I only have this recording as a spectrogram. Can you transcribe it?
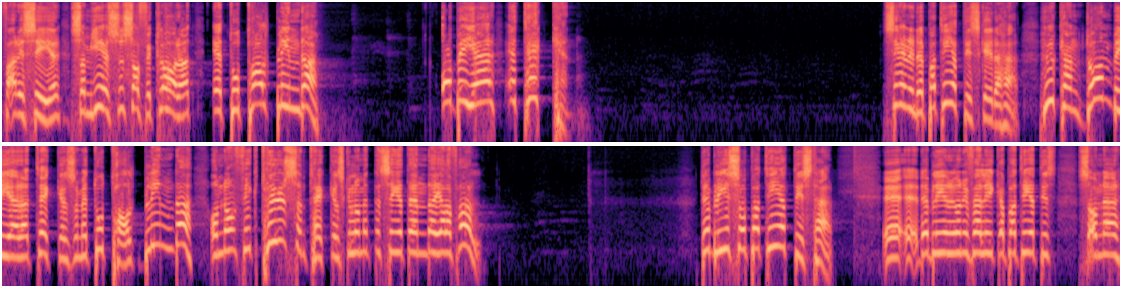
fariseer som Jesus har förklarat är totalt blinda och begär ett tecken. Ser ni det patetiska i det här? Hur kan de begära tecken som är totalt blinda? Om de fick tusen tecken skulle de inte se ett enda i alla fall. Det blir så patetiskt här. Eh, eh, det blir ungefär lika patetiskt som när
